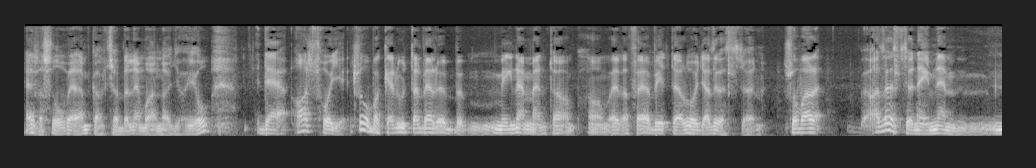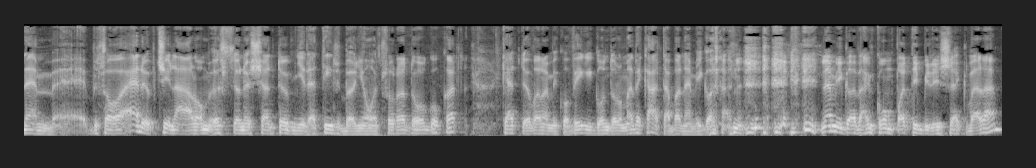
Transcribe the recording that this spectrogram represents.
ez, a szó velem kapcsolatban nem olyan nagyon jó, de az, hogy szóba került az előbb, még nem ment a, a, ez a felvétel, hogy az ösztön. Szóval az ösztöneim nem, nem, szóval előbb csinálom ösztönösen többnyire tízből nyolcszor a dolgokat, kettő van, amikor végig gondolom, ezek általában nem igazán, nem igazán kompatibilisek velem.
